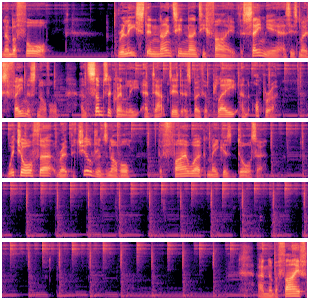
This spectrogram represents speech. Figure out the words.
Number 4. Released in 1995, the same year as his most famous novel, and subsequently adapted as both a play and opera, which author wrote the children's novel The Firework Maker's Daughter? And number 5.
